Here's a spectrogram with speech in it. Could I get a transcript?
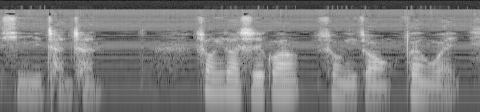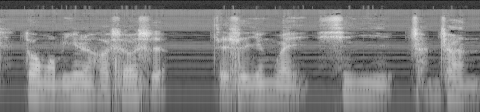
心意沉沉。送一段时光，送一种氛围，多么迷人和奢侈，只是因为心意沉沉。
